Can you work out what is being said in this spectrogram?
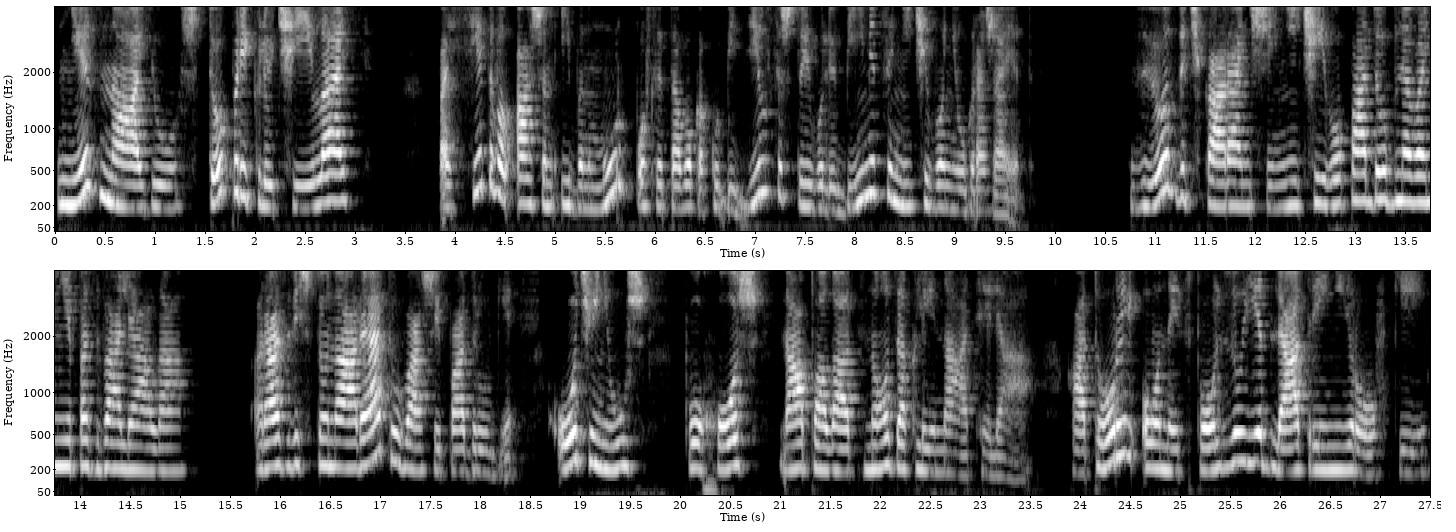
«Не знаю, что приключилось», – посетовал Ашен Ибн Мур после того, как убедился, что его любимице ничего не угрожает. «Звездочка раньше ничего подобного не позволяла. Разве что наряд у вашей подруги очень уж похож на полотно заклинателя, который он использует для тренировки».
